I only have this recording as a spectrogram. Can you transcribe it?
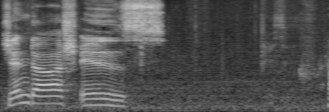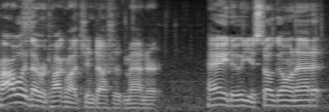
Jindosh is... Probably they were talking about Jindosh's manner. Hey, dude, you still going at it?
